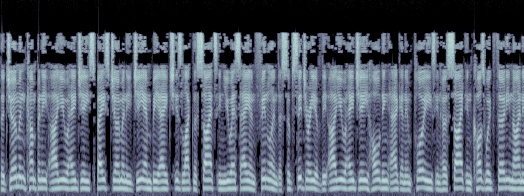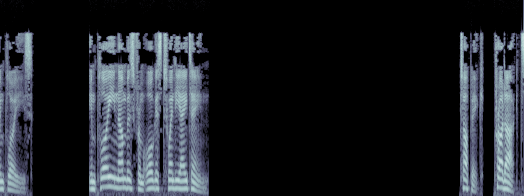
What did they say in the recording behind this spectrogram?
the German company RUAG Space Germany GmbH is like the sites in USA and Finland a subsidiary of the RUAG Holding AG and employees in her site in Coswig 39 employees. Employee numbers from August 2018 Products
